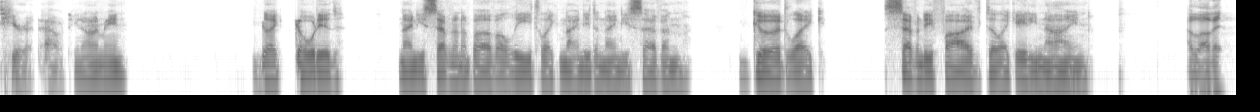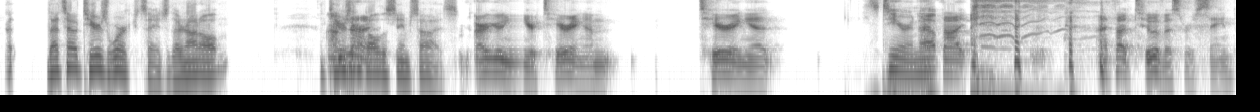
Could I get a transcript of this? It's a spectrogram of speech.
tier it out, you know what I mean? Be like goaded 97 and above, elite like 90 to 97, good like 75 to like 89. I love it. That's how tiers work, Sage. They're not all I'm tiers aren't all the same size. Arguing you're tearing. I'm tearing at. He's tearing up. I up. thought. I thought two of us were sane.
